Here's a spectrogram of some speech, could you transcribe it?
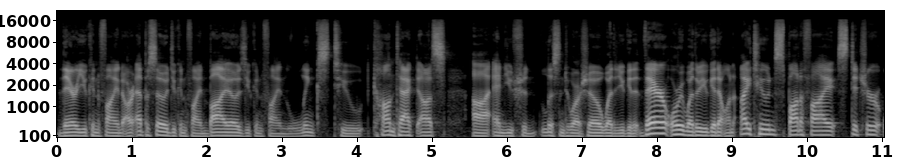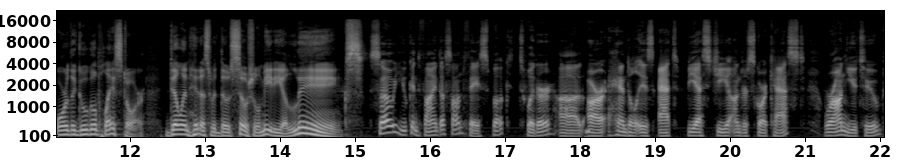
There you can find our episodes, you can find bios, you can find links to contact us, uh, and you should listen to our show whether you get it there or whether you get it on iTunes, Spotify, Stitcher, or the Google Play Store. Dylan, hit us with those social media links. So you can find us on Facebook, Twitter. Uh, our handle is at bsg underscore cast. We're on YouTube.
